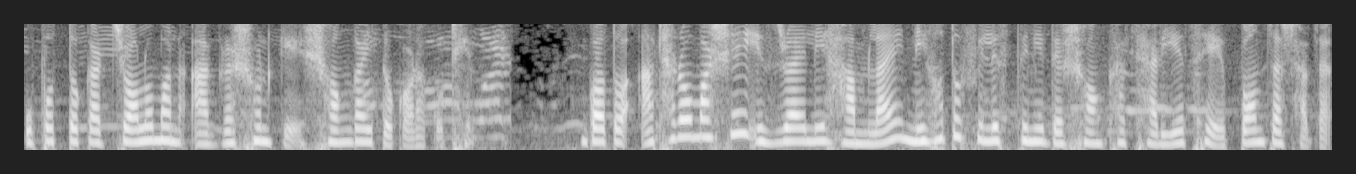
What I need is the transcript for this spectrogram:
উপত্যকার চলমান আগ্রাসনকে সংজ্ঞায়িত করা কঠিন। গত আঠারো মাসে ইসরায়েলি হামলায় নিহত ফিলিস্তিনিদের সংখ্যা ছাড়িয়েছে পঞ্চাশ হাজার,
